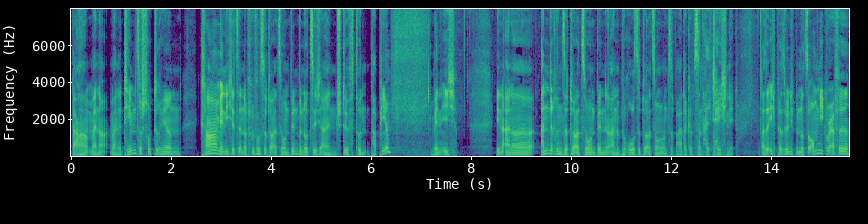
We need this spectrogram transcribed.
da meine, meine Themen zu strukturieren. Klar, wenn ich jetzt in der Prüfungssituation bin, benutze ich einen Stift und Papier. Wenn ich in einer anderen Situation bin, in einer Bürosituation und so weiter, gibt es dann halt Technik. Also ich persönlich benutze OmniGraffle.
